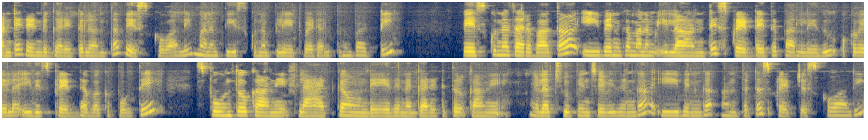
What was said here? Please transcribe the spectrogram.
అంటే రెండు గరిటెలు అంతా వేసుకోవాలి. మనం తీసుకున్న ప్లేట్ వెడల్పుని బట్టి. వేసుకున్న తర్వాత ఈవెన్గా మనం ఇలా అంటే స్ప్రెడ్ అయితే పర్లేదు. ఒకవేళ ఇది స్ప్రెడ్ అవ్వకపోతే స్పూన్తో కానీ ఫ్లాట్గా ఉండే ఏదైనా గరిటెతో కానీ ఇలా చూపించే విధంగా ఈవెన్గా అంతటా స్ప్రెడ్ చేసుకోవాలి.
